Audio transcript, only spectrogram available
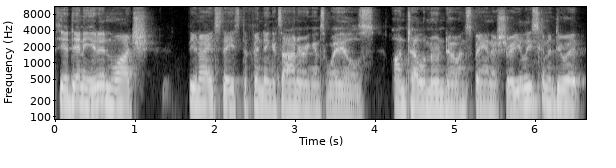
See, Denny, you didn't watch the United States defending its honor against Wales on Telemundo in Spanish. Are you at least going to do it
